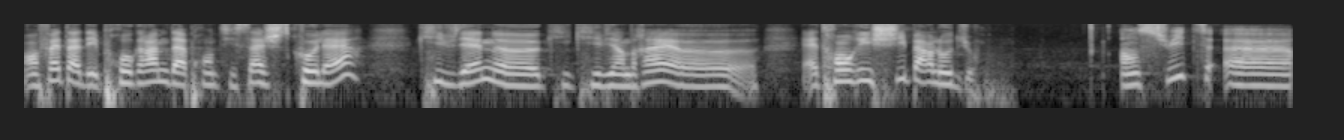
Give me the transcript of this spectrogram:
en fait à des programmes d'apprentissage scolaire qui, viennent, euh, qui viendraient être enrichis par l'audio. Ensuite, euh,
